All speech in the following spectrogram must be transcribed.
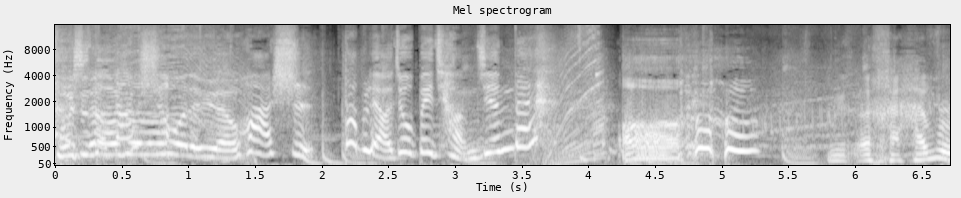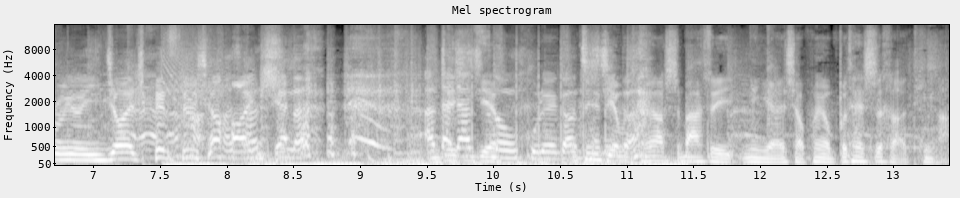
不是这么说。当时我的原话是，大不了就被强奸呗。哦，还还不如用 enjoy 这个词比较好一点。啊，大家自动忽略刚才。这期节目同样十八岁那个小朋友不太适合听啊。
